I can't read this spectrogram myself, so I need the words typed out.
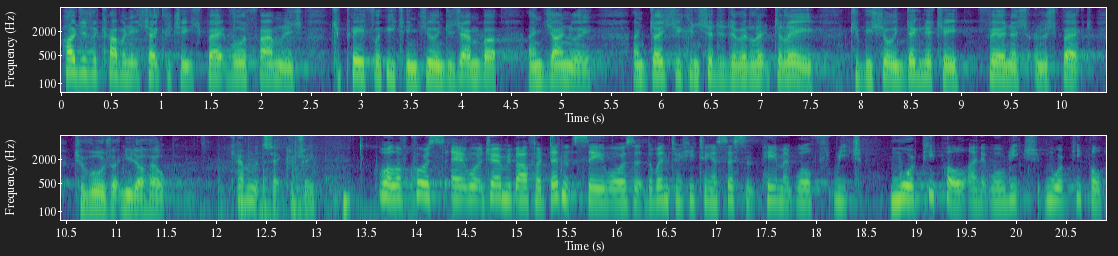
How does the Cabinet Secretary expect those families to pay for heating during December and January? And does she consider the delay to be showing dignity, fairness and respect to those that need our help? Cabinet Secretary. Well, of course, uh, what Jeremy Balfour didn't say was that the winter heating assistance payment will reach more people and it will reach more people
